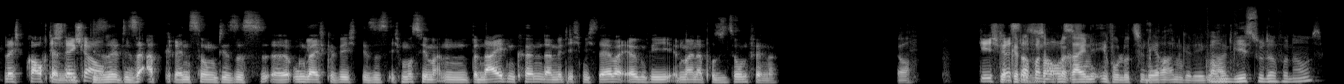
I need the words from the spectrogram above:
Vielleicht braucht der Ich Mensch auch. diese, diese Abgrenzung, dieses äh, Ungleichgewicht, dieses, ich muss jemanden beneiden können, damit ich mich selber irgendwie in meiner Position finde. Gehe ich Ich denke, fest das ist davon auch eine aus. reine evolutionäre Warum Angelegenheit. gehst du davon aus?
